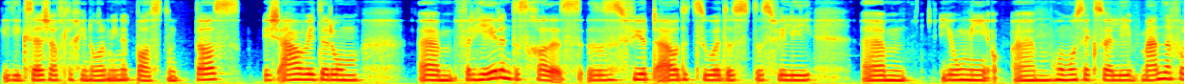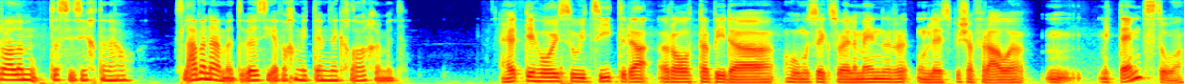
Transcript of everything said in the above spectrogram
in die gesellschaftliche Norm hineinpasst. Und das ist auch wiederum ähm, verheerend. Das, kann, das, das führt auch dazu, dass, dass viele ähm, junge ähm, homosexuelle Männer vor allem, dass sie sich dann auch das Leben nehmen, weil sie einfach mit dem nicht klarkommen. Hat die hohe Suizidrate bei den homosexuellen Männern und lesbischen Frauen mit dem zu tun?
